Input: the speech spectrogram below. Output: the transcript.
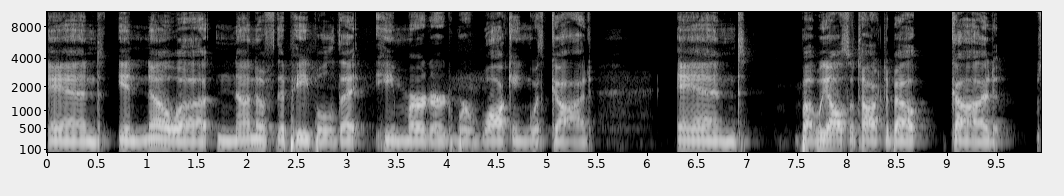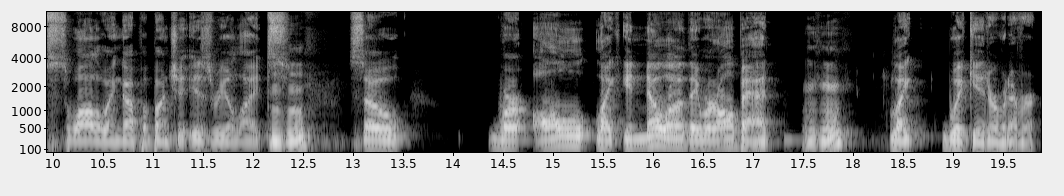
and in Noah, none of the people that he murdered were walking with God. And but we also talked about God swallowing up a bunch of Israelites. mm-hmm. So we're all like in Noah, they were all bad, Mm-hmm. like wicked or whatever.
